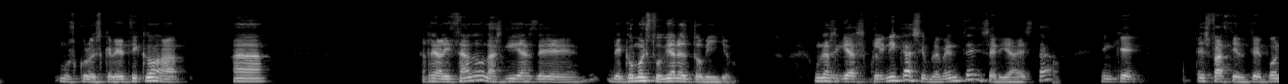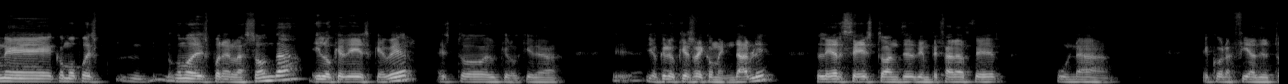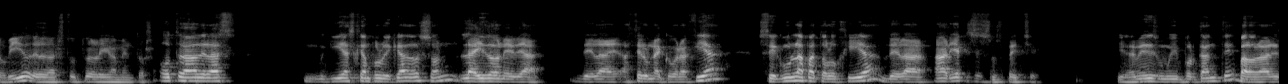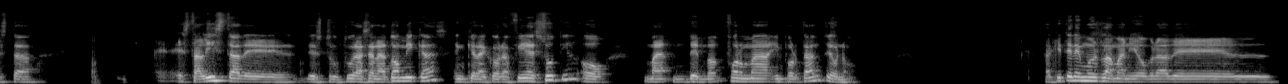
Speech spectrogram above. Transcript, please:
Músculo Esquelético ha, realizado las guías de, cómo estudiar el tobillo. Unas guías clínicas simplemente, sería esta, en que es fácil, te pone cómo puedes, cómo debes poner la sonda y lo que debes que ver. Esto, el que lo quiera, eh, yo creo que es recomendable leerse esto antes de empezar a hacer una ecografía del tobillo, de la estructura de ligamentos. Otra de las guías que han publicado son la idoneidad de hacer una ecografía según la patología de la área que se sospeche. Y también es muy importante valorar esta esta lista de, estructuras anatómicas en que la ecografía es útil o de forma importante o no. Aquí tenemos la maniobra del,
